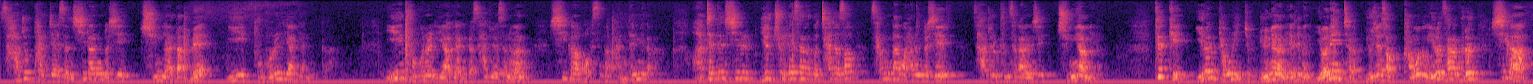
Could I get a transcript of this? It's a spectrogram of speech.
사주팔자에서는 시라는 것이 중요하다. 왜? 이 부분을 이야기하니까. 이 부분을 이야기하니까 사주에서는 시가 없으면 안 됩니다. 어쨌든 시를 유추해서라도 찾아서 상담을 하는 것이 사주를 분석하는 것이 중요합니다. 특히 이런 경우는 있죠. 유명한 예를 들면 연예인처럼 유재석, 강호동 이런 사람들은 시가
